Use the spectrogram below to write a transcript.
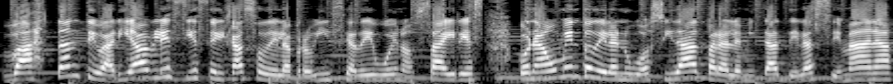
bastante variables y es el caso de la provincia de Buenos Aires, con aumento de la nubosidad para la mitad de la semana,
